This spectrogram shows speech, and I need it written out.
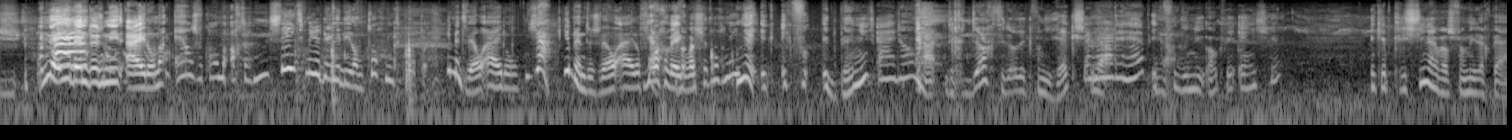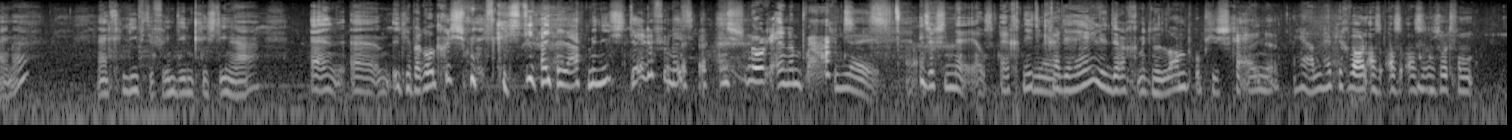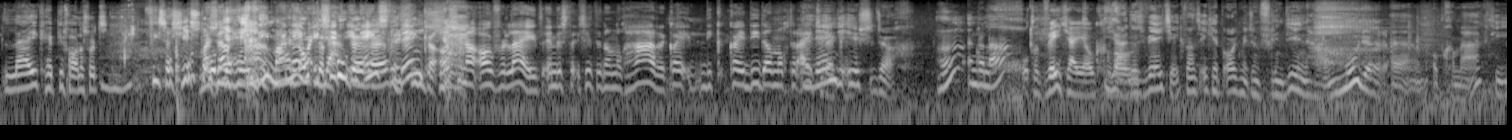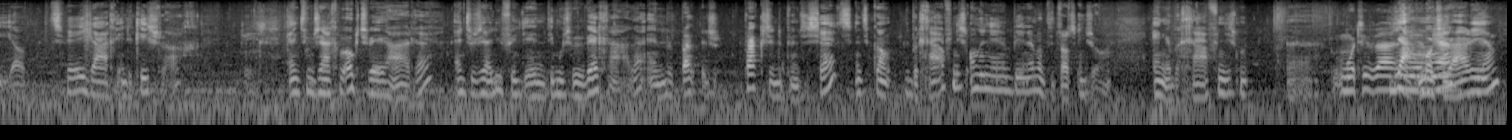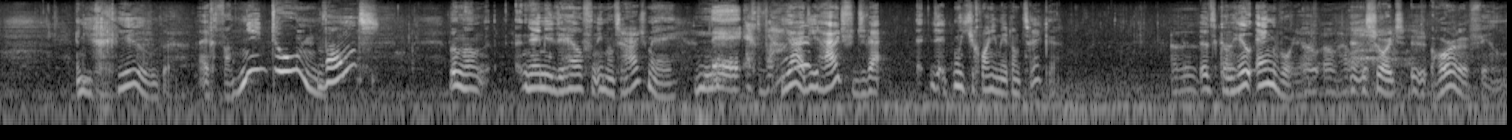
Nee, je bent dus niet ijdel. Nou, Els, we komen achter steeds meer dingen die dan toch niet kloppen. Je bent wel ijdel. Ja, Je bent dus wel ijdel. Ja, Vorige week wa- was je het nog niet. Nee, ik, ik, voel- ik ben niet ijdel, maar de gedachte dat ik van die heksenharen heb, ik Ja. voel er nu ook weer eentje. Ik heb Christina was vanmiddag bij me, mijn geliefde vriendin Christina. En ehm, ik heb haar ook gesmeekt, Christina, je laat me niet sterven met een snor en een baard. Nee. En zegt ze, nee Els, echt niet. Ik ga de hele dag met een lamp op je schijnen. Ja, dan heb je gewoon als, als, als een soort van lijk, heb je gewoon een soort visagiste om zelf- je heen. Die maar, maar nee, maar ik te zit poederen. ineens te denken, als je nou overlijdt en er zitten dan nog haren, kan je die, kan je die dan nog eruit Alleen de trekken? eerste dag. Huh? En daarna? God, dat weet jij ook gewoon. Ja, dat weet ik, want ik heb ooit met een vriendin haar moeder ehm, opgemaakt, die al twee dagen in de kist lag. En toen zagen we ook twee haren. En toen zei die vriendin, die moeten we weghalen. En we pak, ze pakte de punten En toen kwam de begrafenisondernemer binnen, want het was in zo'n enge begrafenis. eh, Mortuarium. ja, mortuarium. En die gilde echt van niet doen. Want? Want dan neem je de helft van iemands huid mee. Nee, echt waar? Ja, die huid verdwijnt. Dat moet je gewoon niet meer aan trekken. Oh, Het kan heel eng worden. oh, oh, hou Een soort eh, horrorfilm.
